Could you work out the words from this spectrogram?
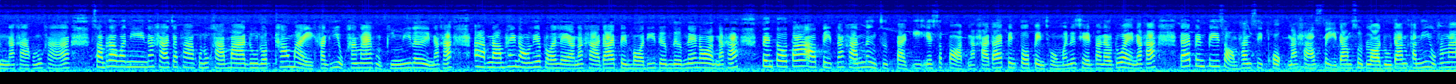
นต์นะคะคุณลูกค้าสำหรับวันนี้นะคะจะพาคุณลูกค้ามาดูรถเข้าใหม่คันที่อยู่ข้างหน้าของพิงนี่เลยนะคะ อาบน้ำให้น้องเรียบร้อยแล้วนะคะ ได้เป็นบอดี้เดิมๆแน่นอนนะคะ เป็นโตต้าเอาติดนะคะ 1.8 ES Sport นะคะได้เป็นตัวเปลี่ยนโฉมเมอร์เชนมาแล้วด้วยนะคะ ได้เป็นปี 2016 นะคะ สีดำสุดหล่อดูดันคันนี้อยู่ข้างหน้า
